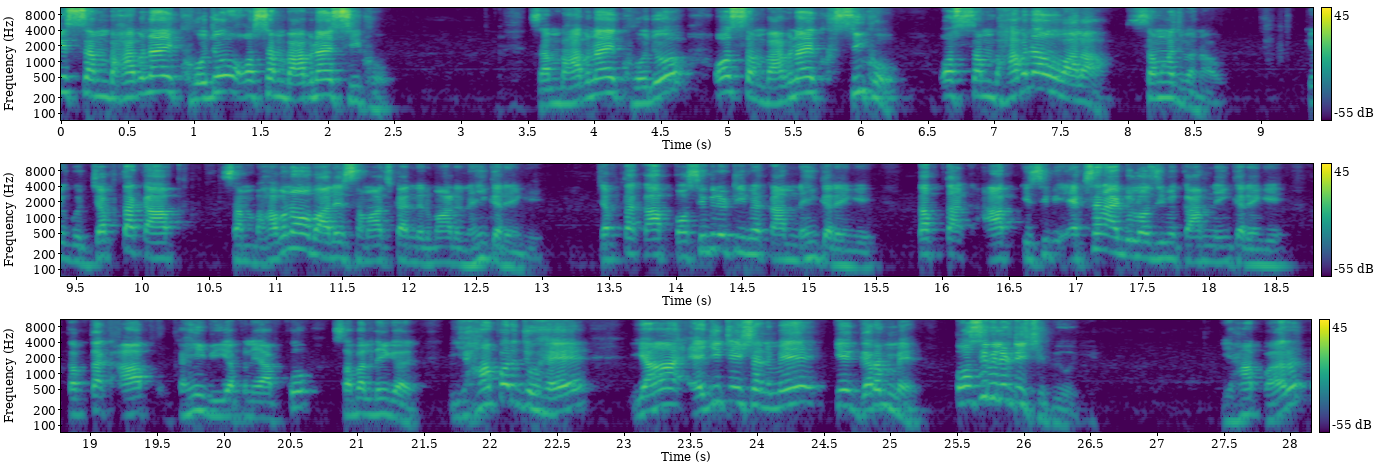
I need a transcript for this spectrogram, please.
कि संभावनाएँ खोजो और संभावनाएँ सीखो। संभावनाएँ खोजो और संभावनाएँ सीखो और संभावनाओं वाला समाज बनाओ। क्योंकि जब तक आप संभावनाओं वाले समाज का निर्माण नहीं करेंगे जब तक आप पॉसिबिलिटी में काम नहीं करेंगे, तब तक आप किसी भी एक्शन आइडियोलॉजी में काम नहीं करेंगे, तब तक आप कहीं भी अपने आप को सबल नहीं कर। यहाँ पर जो है, यहाँ एजिटेशन में के गर्भ में पॉसिबिलिटी छिपी हुई है। यहाँ पर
